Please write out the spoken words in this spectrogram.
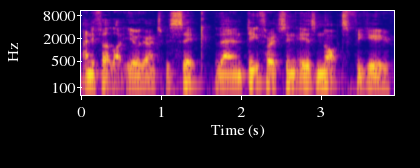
and you felt like you were going to be sick, then deep throating is not for you.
